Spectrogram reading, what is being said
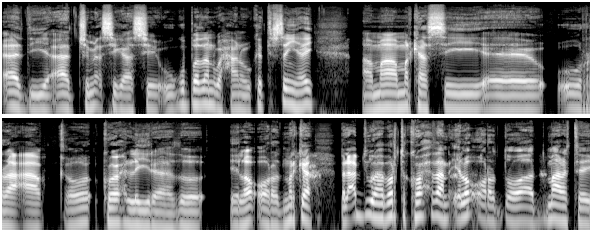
aad iyo aad jimicsigaasi ugu badan waxaana uu ka tirsan yahay. Ama markaasi uu raacaa koox la yidhaahdo ilo orod. Marka bal cabdiwahaab horta kooxdan ilo orod oo aad maaragtay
